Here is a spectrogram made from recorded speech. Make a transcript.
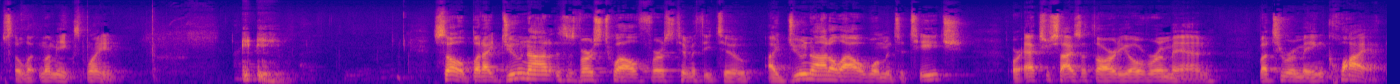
So let, let me explain. so, but I do not, this is verse 12, 1 Timothy 2. I do not allow a woman to teach or exercise authority over a man, but to remain quiet.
